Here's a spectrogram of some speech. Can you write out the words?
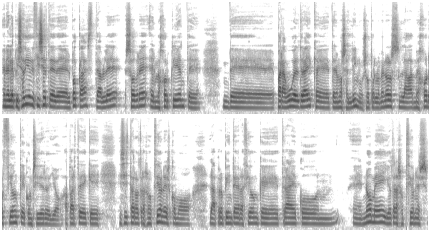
En el episodio 17 del podcast te hablé sobre el mejor cliente de, para Google Drive que tenemos en Linux, o por lo menos la mejor opción que considero yo. Aparte de que existan otras opciones como la propia integración que trae con eh, Nome y otras opciones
